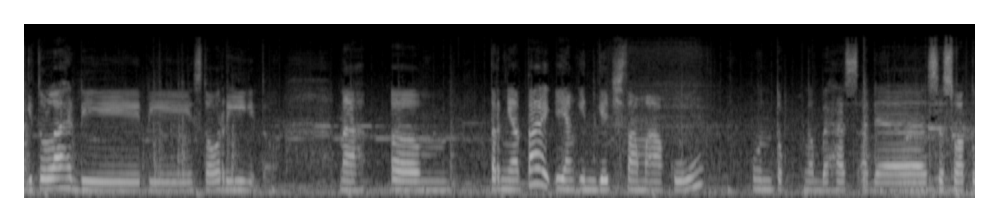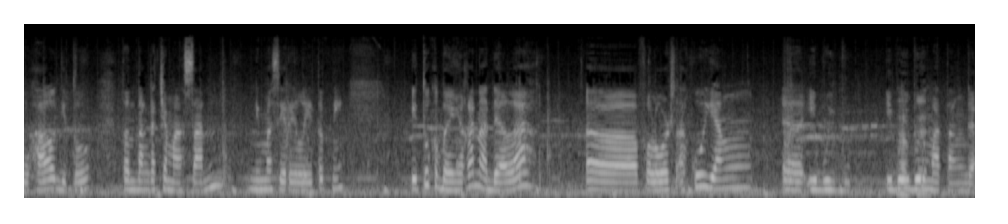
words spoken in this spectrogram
gitulah di di story gitu. Nah em, ternyata yang engage sama aku untuk ngebahas ada sesuatu hal gitu tentang kecemasan ini masih related nih itu kebanyakan adalah eh, followers aku yang eh, ibu-ibu ibu-ibu Oke. rumah tangga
